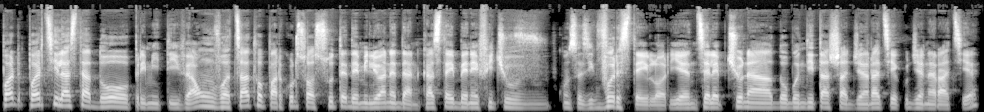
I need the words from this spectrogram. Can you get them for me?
păr- părțile astea două primitive au învățat pe parcursul a sute de milioane de ani, că asta e beneficiul, cum să zic, vârstei lor. E înțelepciunea dobândită așa, generație cu generație.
